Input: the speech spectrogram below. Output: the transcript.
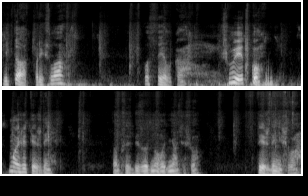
І так, прийшла посилка. Швидко. Майже тиждень. Там щось без одного дня чи що. Тиждень йшла.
